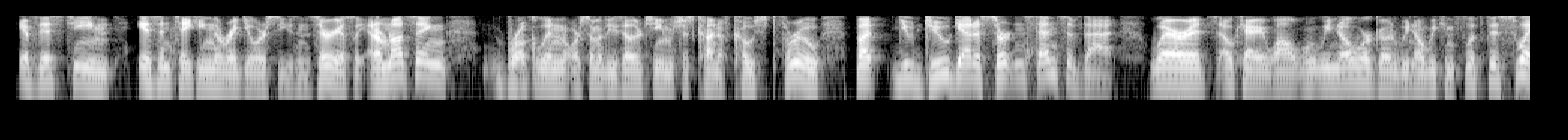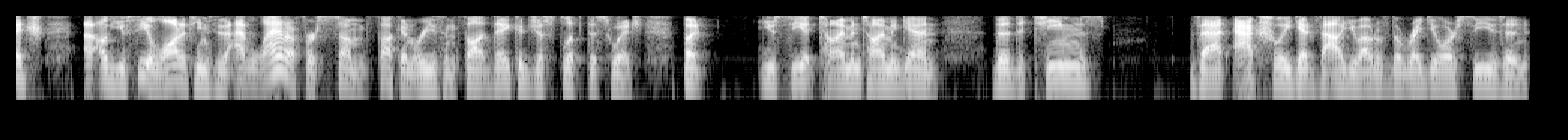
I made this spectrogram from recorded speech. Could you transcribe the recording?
if this team isn't taking the regular season seriously. And I'm not saying Brooklyn or some of these other teams just kind of coast through, but you do get a certain sense of that where it's okay, well, we know we're good. We know we can flip this switch. Uh, you see a lot of teams. Atlanta, for some fucking reason, thought they could just flip the switch. But you see it time and time again. The the teams that actually get value out of the regular season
